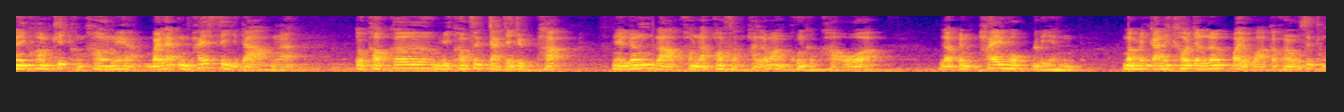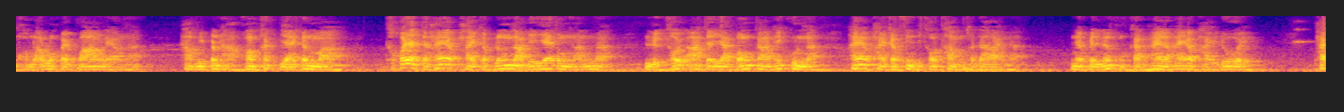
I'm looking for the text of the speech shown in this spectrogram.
ในความคิดของเขาเนี่ยใบแรกเป็นไพ่สี่ดาบนะ ตัวเขาก็มีความรู้สึกอยากจะหยุดพัก ในเรื่องราวความรักความสัมพันธ์ระหว่างคุณกับเขาอะแล้วเป็นไพ่หกเหรียญมันเป็นการที่เขาจะเริ่มปล่อยวางกับความรู้สึกทางความรักลงไปบ้างแล้วนะ หากมีปัญหาความขัดแย้งกันมา เขาก็อยากจะให้อภัยกับเรื่องราวแย่ๆตรงนั้นนะหรือเขาอาจจะอยากต้องการให้คุณนะให้อภัยกับสิ่งที่เขาทำก็ได้นะเนี่ยเป็นเรื่องของการให้และให้อภัยด้วยไพ่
